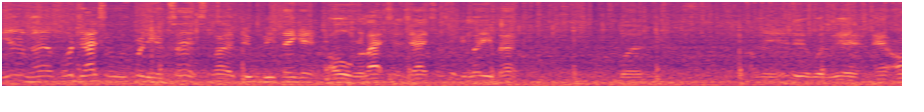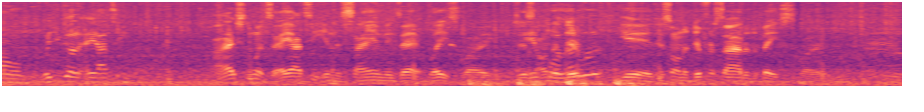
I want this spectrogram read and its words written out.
yeah, man, Fort Jackson was pretty intense. Like people be thinking, oh, relaxing Jackson's gonna be laid back, but I mean, it is what it is. And um, when you go to AIT, I actually went to AIT in the same exact place, like just In on Fort the diff- yeah, just on a different side of the base. Like, damn.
